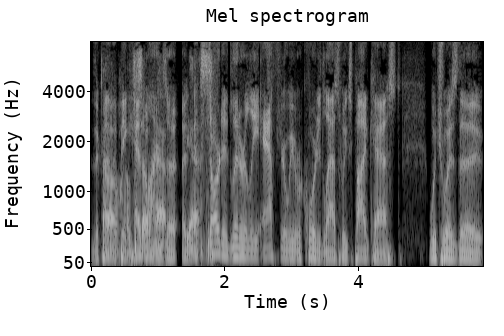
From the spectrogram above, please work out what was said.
the kind of Oh, the I'm big so headlines happy. uh, that Yes. started literally after we recorded last week's podcast, which was the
